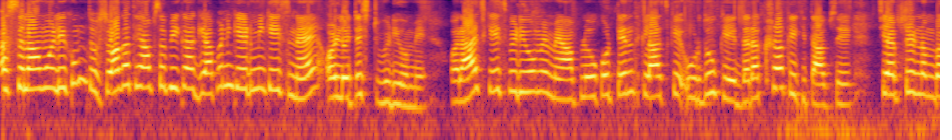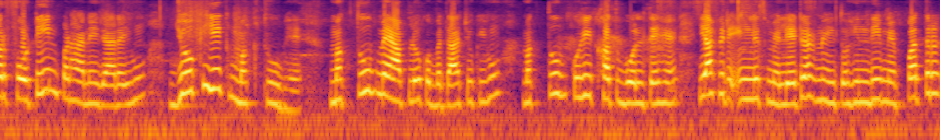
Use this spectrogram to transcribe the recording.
वालेकुम तो स्वागत है आप सभी का ज्ञापन अकेडमी के इस नए और लेटेस्ट वीडियो में। और आज के इस वीडियो में मैं आप लोगों को टेंथ क्लास के उर्दू के दरक्षा की किताब से चैप्टर नंबर 14 पढ़ाने जा रही हूँ, जो कि एक मकतूब है। मकतूब मैं आप लोगों को बता चुकी हूँ। मकतूब को ही ख़त बोलते हैं, या फिर इंग्लिश में लेटर नहीं तो हिंदी में पत्र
